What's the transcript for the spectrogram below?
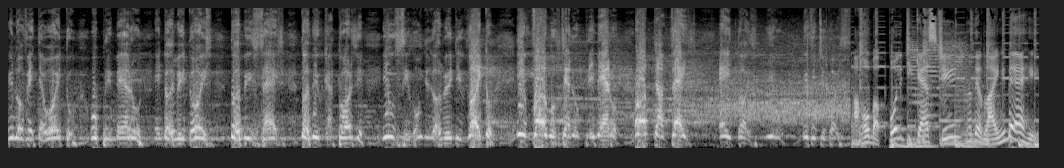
e 98, o primeiro em 2002, 2006, 2014 e o segundo em 2018 e vamos ser o primeiro outra vez em 2022. Arroba Politicast, underline BR.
